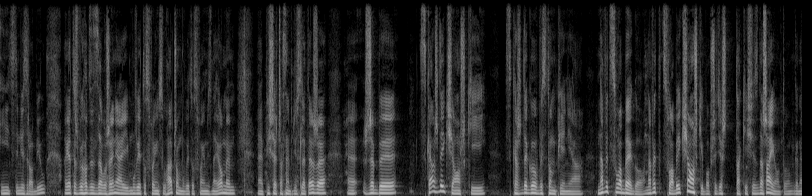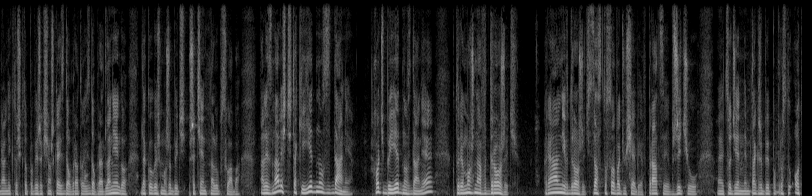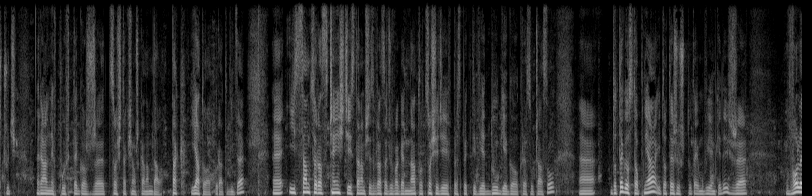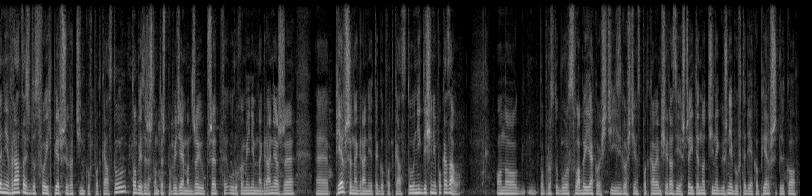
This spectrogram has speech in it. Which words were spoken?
i nic z tym nie zrobił. A ja też wychodzę z założenia i mówię to swoim słuchaczom, mówię to swoim znajomym, e, piszę czasem w newsletterze, e, żeby z każdej książki, z każdego wystąpienia, nawet słabego, nawet słabej książki, bo przecież takie się zdarzają. To generalnie ktoś, kto powie, że książka jest dobra, to jest dobra dla niego, dla kogoś może być przeciętna lub słaba. Ale znaleźć takie jedno zdanie, choćby jedno zdanie, które można wdrożyć realnie wdrożyć, zastosować u siebie w pracy, w życiu e, codziennym, tak żeby po prostu odczuć realny wpływ tego, że coś ta książka nam dała. Tak ja to akurat widzę. E, I sam coraz częściej staram się zwracać uwagę na to, co się dzieje w perspektywie długiego okresu czasu. E, do tego stopnia, i to też już tutaj mówiłem kiedyś, że Wolę nie wracać do swoich pierwszych odcinków podcastu. Tobie zresztą też powiedziałem, Andrzeju, przed uruchomieniem nagrania, że e, pierwsze nagranie tego podcastu nigdy się nie pokazało. Ono po prostu było słabej jakości i z gościem spotkałem się raz jeszcze i ten odcinek już nie był wtedy jako pierwszy, tylko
